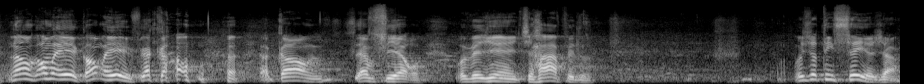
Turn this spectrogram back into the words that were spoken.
Não, calma aí, calma aí, fica calmo. Fica calmo, servo fiel. Obediente, rápido. Hoje já tem ceia já.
